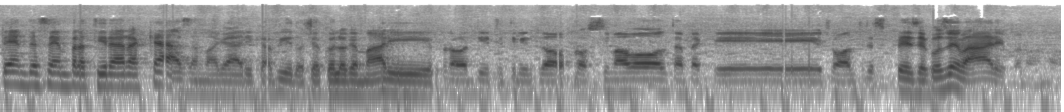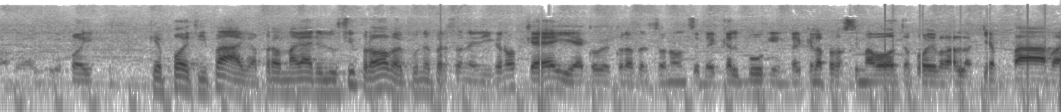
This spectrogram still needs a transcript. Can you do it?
tende sempre a tirare a casa, magari, capito? Cioè quello che magari prova a dirti ti ridò la prossima volta perché ho altre spese, cose varie, però no, poi, che poi ti paga, però magari lui ci prova, alcune persone dicono ok, ecco che quella persona non si becca il booking perché la prossima volta poi va alla chiappava,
